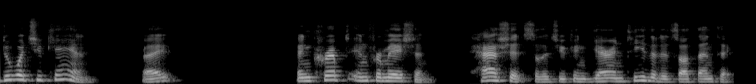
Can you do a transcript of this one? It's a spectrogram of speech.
Do what you can, right? Encrypt information, hash it so that you can guarantee that it's authentic.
